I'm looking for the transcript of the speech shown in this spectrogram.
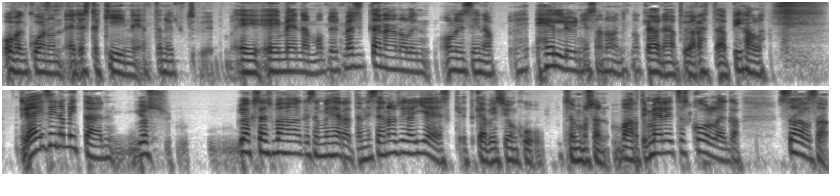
oven kuonon edestä kiinni, että nyt ei, ei mennä. Mutta nyt mä sitten tänään olin, olin siinä hellyin ja sanoin, että no käydään pyörähtää pihalla. Ja ei siinä mitään, jos jaksaisi vähän aikaisemmin herätä, niin sehän olisi ihan jees, että kävisi jonkun semmoisen vartin. Meillä itse kollega Salsa,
